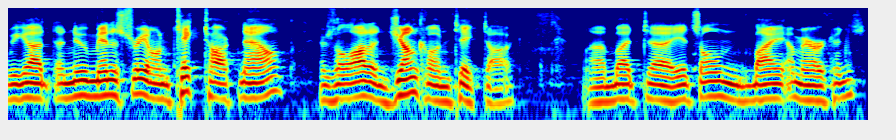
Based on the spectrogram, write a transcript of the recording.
We got a new ministry on TikTok now. There's a lot of junk on TikTok uh, but uh, it's owned by Americans,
